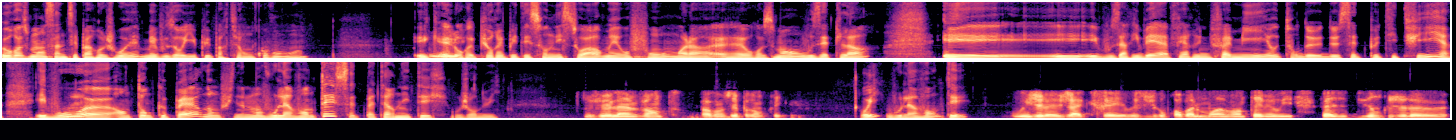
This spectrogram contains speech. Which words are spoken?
heureusement ça ne s'est pas rejoué, mais vous auriez pu partir en courant. Hein. et qu'elle aurait pu répéter son histoire, mais au fond, voilà, heureusement, vous êtes là. Et, vous arrivez à faire une famille autour de, cette petite fille. Et vous, euh, en tant que père, donc finalement, vous l'inventez cette paternité aujourd'hui? Je l'invente. Pardon, j'ai pas compris. Oui, vous l'inventez. Oui, je l'ai créé. Je comprends pas le mot inventer, mais oui. disons que je le,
